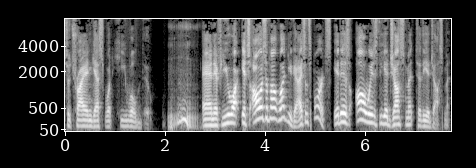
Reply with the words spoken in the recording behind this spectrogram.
to try and guess what he will do. Mm. And if you are, it's always about what you guys in sports. It is always the adjustment to the adjustment.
